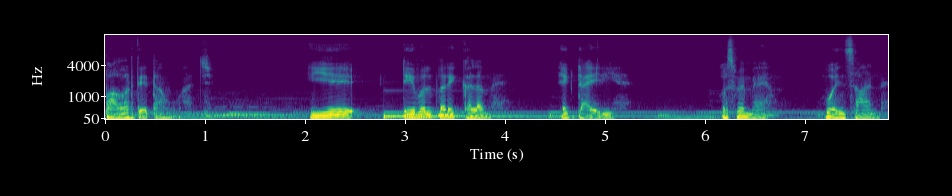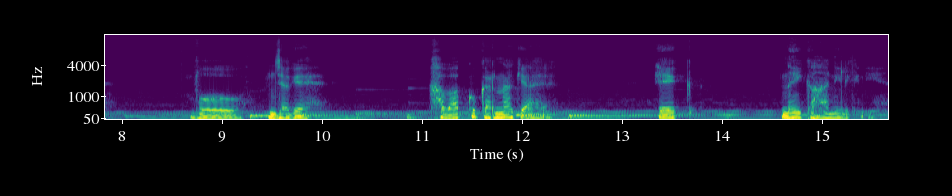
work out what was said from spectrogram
पावर देता हूँ आज। ये टेबल पर एक कलम है, एक डायरी है। उसमें मैं हूँ, वो इंसान है, वो जगह है। अब आपको करना क्या है? एक नई कहानी लिखनी है।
